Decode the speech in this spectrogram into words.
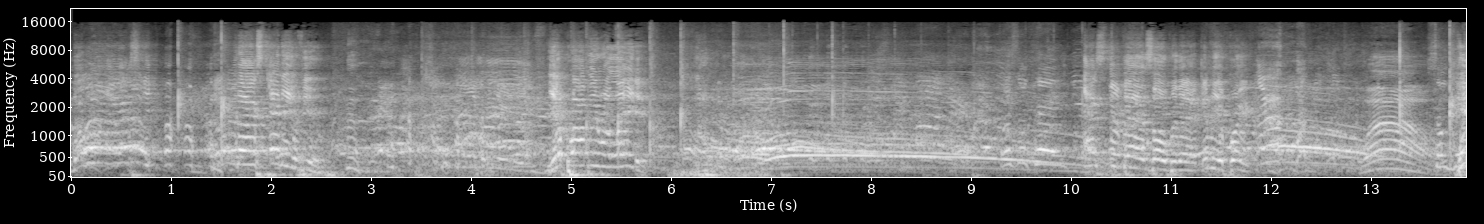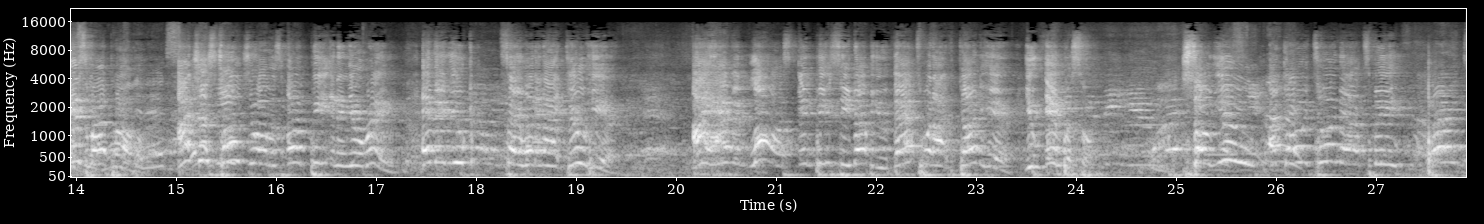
No one asked, no one asked any of you. You're probably related. That's okay. Estevez over there. Give me a break. Wow. So Here's my problem. I just told you I was unbeaten in your ring. And then you say, what did I do here? I haven't lost in BCW. That's what I've done here, you imbecile. You are going to announce me right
